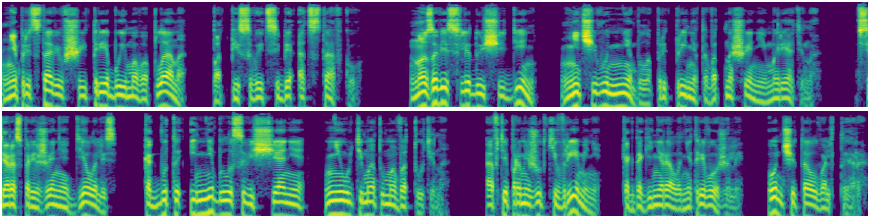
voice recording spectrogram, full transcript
не представивший требуемого плана, подписывает себе отставку. Но за весь следующий день ничего не было предпринято в отношении Мырятина. Все распоряжения делались как будто и не было совещания ни ультиматума Ватутина. А в те промежутки времени, когда генерала не тревожили, он читал Вольтера.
